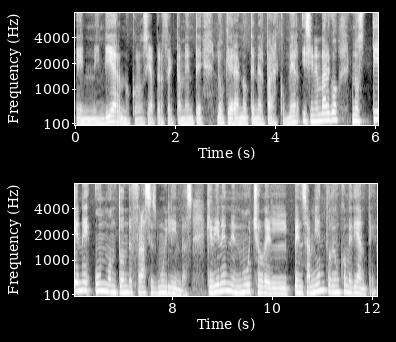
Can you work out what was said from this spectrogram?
en invierno, conocía perfectamente lo que era no tener para comer y sin embargo nos tiene un montón de frases muy lindas que vienen en mucho del pensamiento de un comediante.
